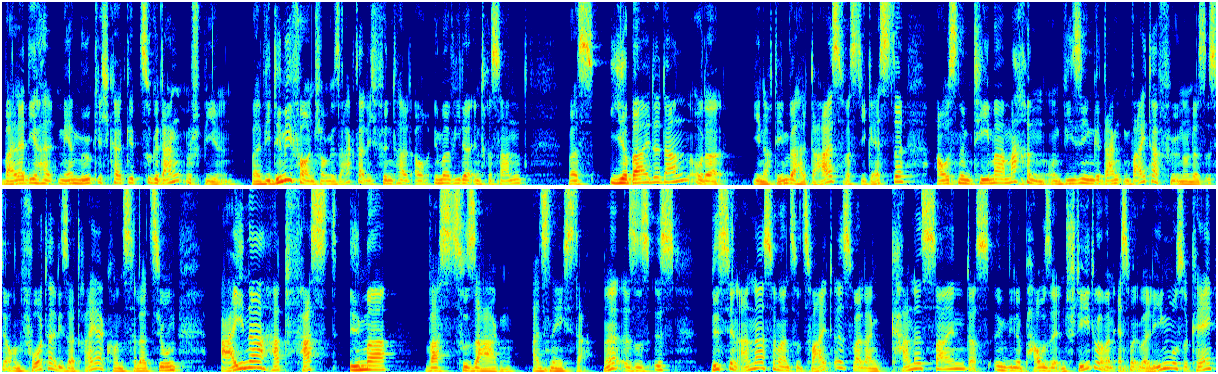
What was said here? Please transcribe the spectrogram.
weil er dir halt mehr Möglichkeit gibt zu Gedankenspielen. Weil wie Dimi vorhin schon gesagt hat, ich finde halt auch immer wieder interessant, was ihr beide dann oder je nachdem wer halt da ist, was die Gäste aus einem Thema machen und wie sie den Gedanken weiterführen. Und das ist ja auch ein Vorteil dieser Dreierkonstellation. Einer hat fast immer was zu sagen als nächster. Ne? Also es ist Bisschen anders, wenn man zu zweit ist, weil dann kann es sein, dass irgendwie eine Pause entsteht, weil man erstmal überlegen muss, okay,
